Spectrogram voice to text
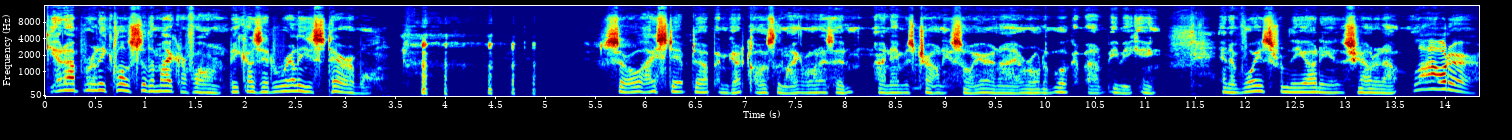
get up really close to the microphone because it really is terrible. so I stepped up and got close to the microphone. I said, My name is Charlie Sawyer, and I wrote a book about B.B. King. And a voice from the audience shouted out, Louder!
